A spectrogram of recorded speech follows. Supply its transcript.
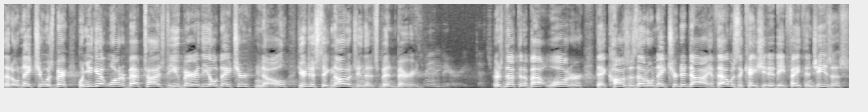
That old nature was buried. When you get water baptized, do you bury the old nature? No. You're just acknowledging that it's been buried. There's nothing about water that causes that old nature to die. If that was the case, you didn't need faith in Jesus.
